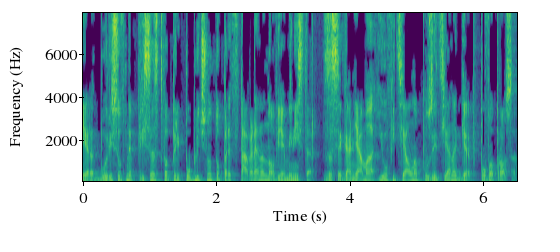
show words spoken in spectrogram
Премиерът Борисов не присъства при публичното представяне на новия министър. За сега няма и официална позиция на ГЕРБ по въпроса.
